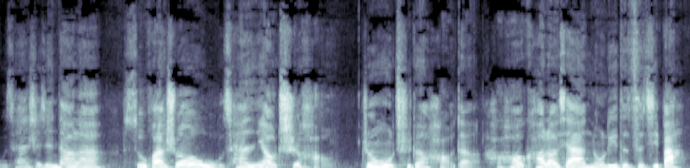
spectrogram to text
午餐时间到啦俗话说午餐要吃好。中午吃顿好的好好犒劳下努力的自己吧。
